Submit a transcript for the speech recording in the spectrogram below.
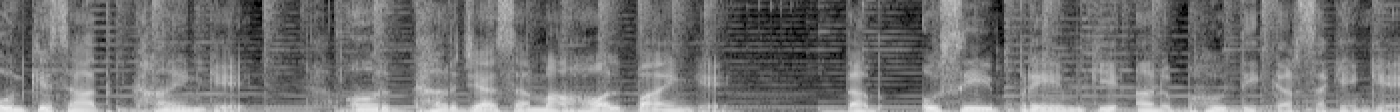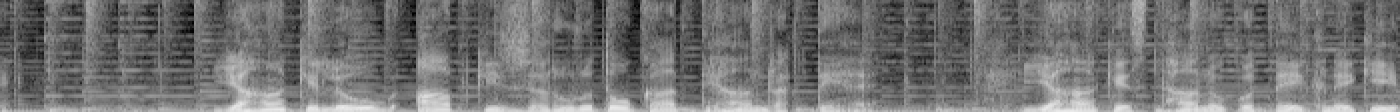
उनके साथ खाएँगे और घर जैसा माहौल पाएँगे, तब उसी प्रेम की अनुभूति कर सकेंगे। यहाँ के लोग आपकी जरूरतों का ध्यान रखते हैं। यहाँ के स्थानों को देखने की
